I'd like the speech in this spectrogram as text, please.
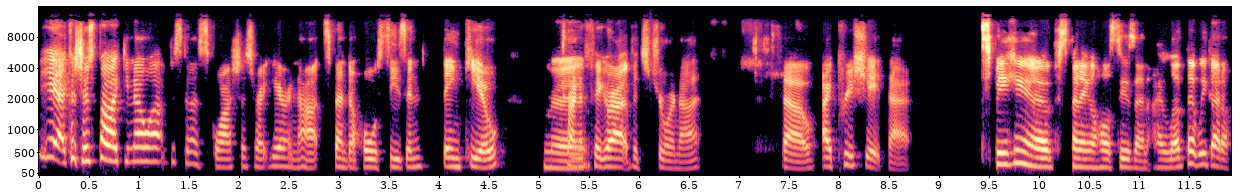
Yeah, because she was probably like, you know what? I'm just gonna squash this right here and not spend a whole season. Thank you. Right. Trying to figure out if it's true or not. So I appreciate that. Speaking of spending a whole season, I love that we got a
